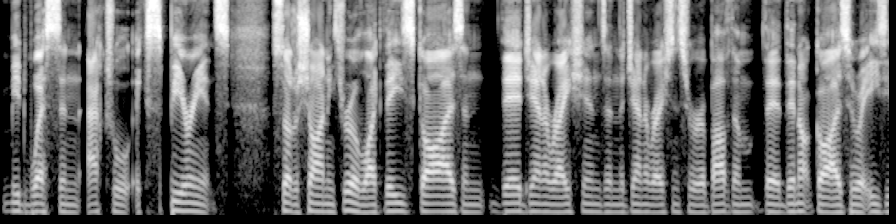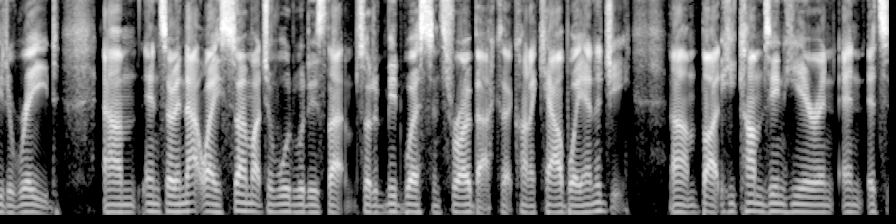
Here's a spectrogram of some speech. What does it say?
midwestern actual experience sort of shining through of like these guys and their generations and the generations who are above them they're, they're not guys who are easy to read. Um, and so in that way so much of woodward is that sort of midwestern throwback that kind of cowboy energy. Um, but he comes in here and, and it's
